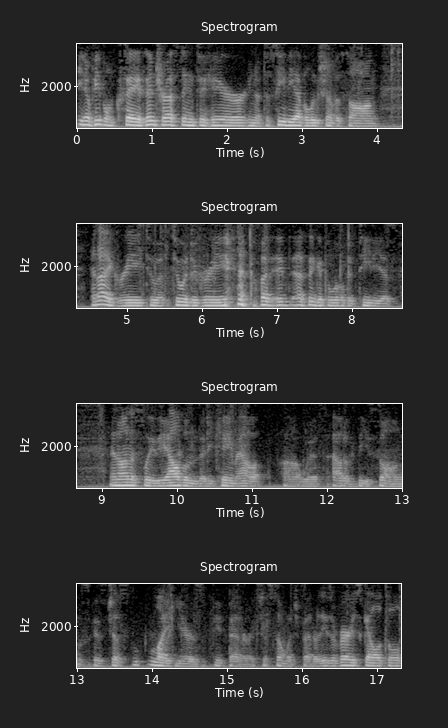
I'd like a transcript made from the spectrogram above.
you know, people say it's interesting to hear, you know, to see the evolution of a song. And I agree to a, to a degree, but it, I think it's a little bit tedious. And honestly, the album that he came out uh, with out of these songs is just light years better. It's just so much better. These are very skeletal,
